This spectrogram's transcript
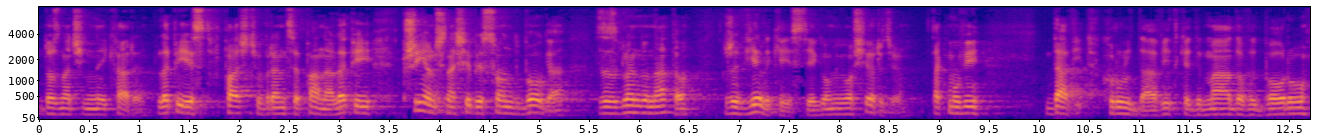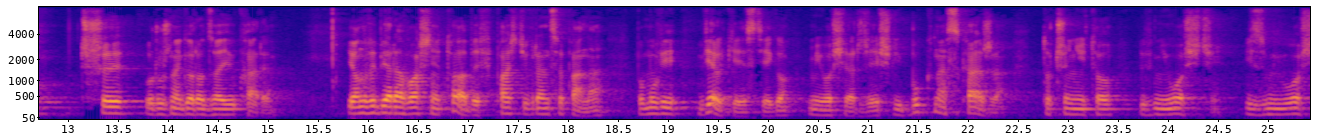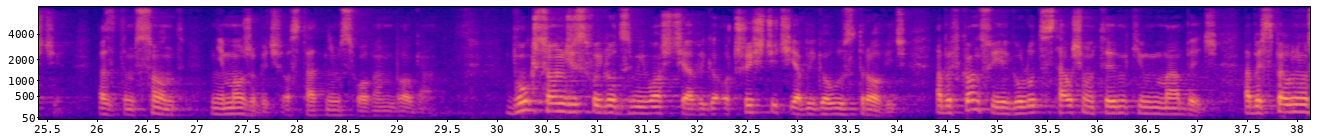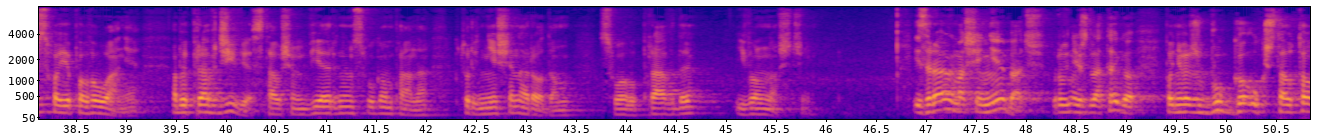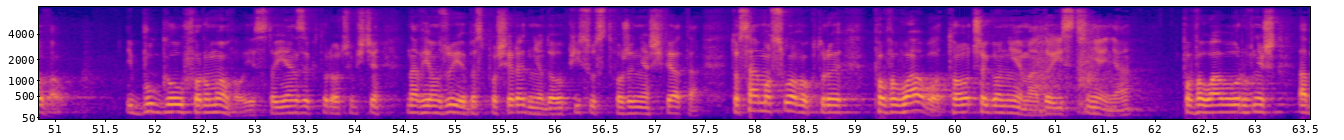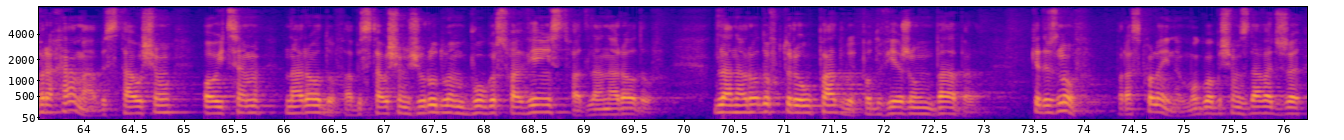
doznać innej kary. Lepiej jest wpaść w ręce Pana, lepiej przyjąć na siebie sąd Boga ze względu na to, że wielkie jest Jego miłosierdzie. Tak mówi Dawid, król Dawid, kiedy ma do wyboru trzy różnego rodzaju kary. I on wybiera właśnie to, aby wpaść w ręce Pana, bo mówi, wielkie jest Jego miłosierdzie. Jeśli Bóg nas karze, to czyni to w miłości i z miłości. A zatem sąd nie może być ostatnim słowem Boga. Bóg sądzi swój lud z miłości, aby go oczyścić i aby go uzdrowić, aby w końcu jego lud stał się tym, kim ma być, aby spełnił swoje powołanie, aby prawdziwie stał się wiernym sługą Pana, który niesie narodom słowo prawdy i wolności. Izrael ma się nie bać również dlatego, ponieważ Bóg go ukształtował. I Bóg go uformował. Jest to język, który oczywiście nawiązuje bezpośrednio do opisu stworzenia świata. To samo słowo, które powołało to, czego nie ma, do istnienia, powołało również Abrahama, aby stał się ojcem narodów, aby stał się źródłem błogosławieństwa dla narodów. Dla narodów, które upadły pod wieżą Babel. Kiedy znów, po raz kolejny, mogłoby się zdawać, że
